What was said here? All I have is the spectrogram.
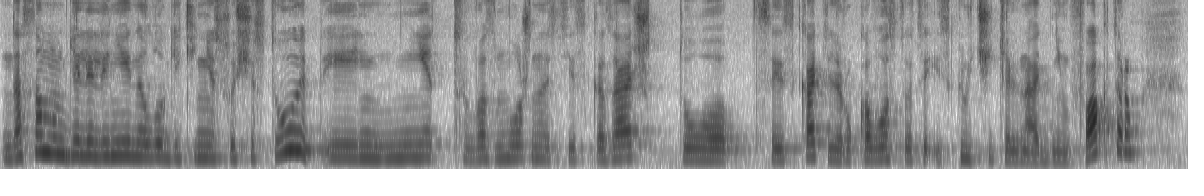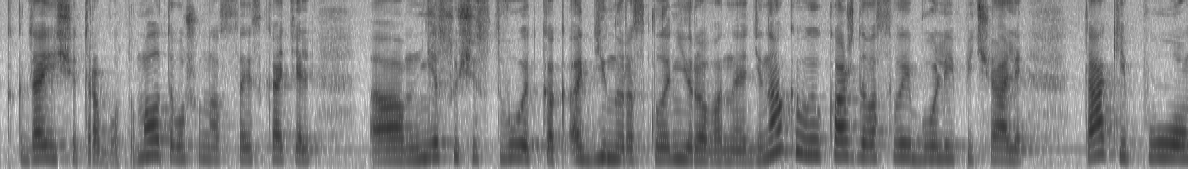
На самом деле линейной логики не существует и нет возможности сказать, что соискатель руководствуется исключительно одним фактором, когда ищет работу. Мало того, что у нас соискатель э, не существует как один расклонированный, одинаковый, у каждого свои боли и печали, так и по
